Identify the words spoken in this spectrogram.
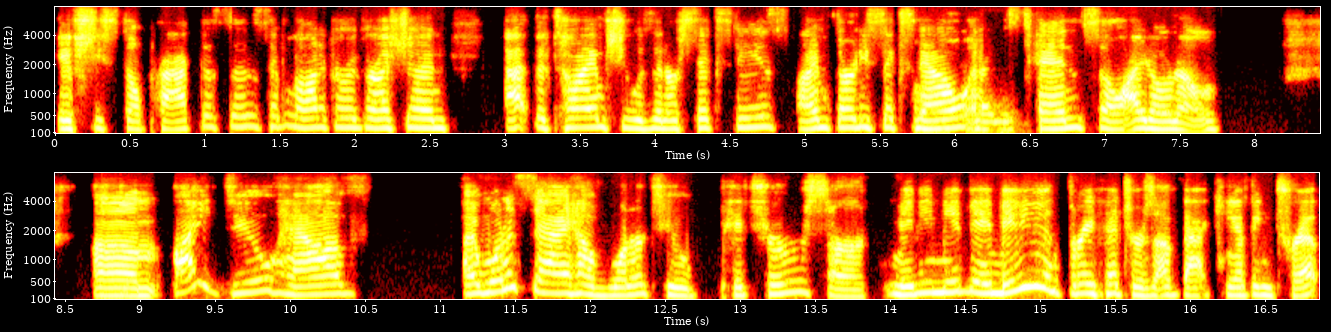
if she still practices hypnotic regression. At the time, she was in her 60s. I'm 36 now, and I was 10, so I don't know. Um, I do have, I want to say I have one or two pictures, or maybe maybe maybe even three pictures of that camping trip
